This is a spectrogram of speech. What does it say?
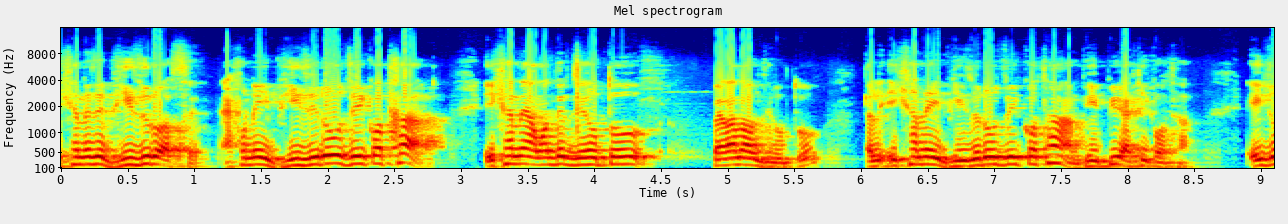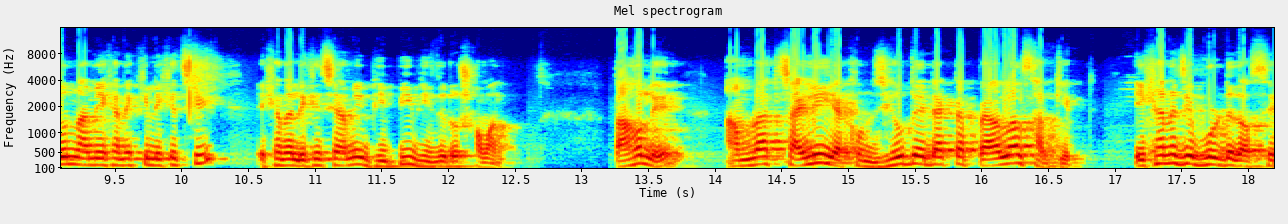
এখানে যে ভি জিরো আছে, এখন এই ভি জিরো যেই কথা, এখানে আমাদের যেহেতু প্যারালাল যেহেতু, তাহলে এখানে এই ভি জিরো যেই কথা ভিপি একই কথা। এই জন্য আমি এখানে কি লিখেছি? এখানে লিখেছি আমি ভিপি ভি জিরো সমান। তাহলে আমরা চাইলেই এখন, যেহেতু এটা একটা প্যারালাল সার্কিট এখানে যে ভোল্টেজ আছে,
